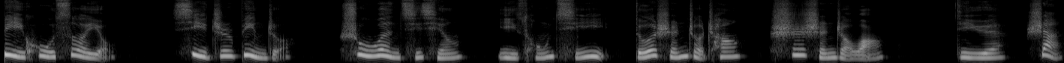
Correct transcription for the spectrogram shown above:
庇护色友，系之病者，数问其情，以从其意，得神者昌，失神者亡。”帝曰：“善。”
